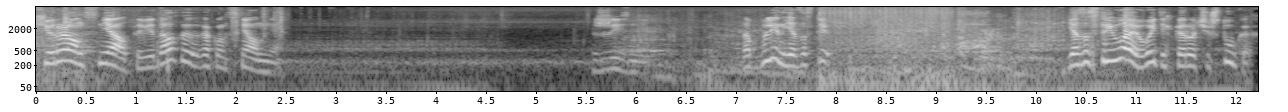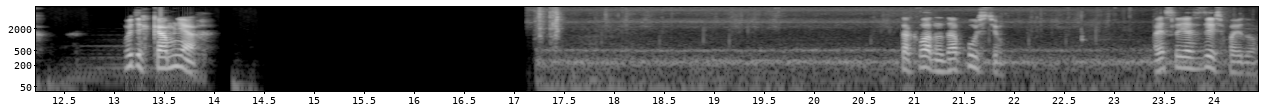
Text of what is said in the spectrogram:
Хера он снял. Ты видал, как он снял мне? Жизни. Да блин, я застрел... Я застреваю в этих, короче, штуках. В этих камнях. Так, ладно, допустим. А если я здесь пойду?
